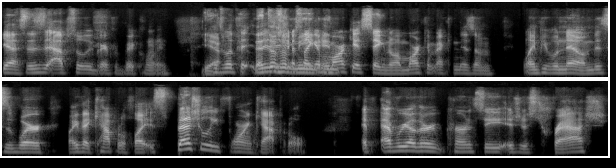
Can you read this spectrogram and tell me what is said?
Yes, this is absolutely great for Bitcoin. Yeah, what the, that this is just like a in... market signal, a market mechanism, letting people know. And this is where like that capital flight, especially foreign capital. If every other currency is just trash,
